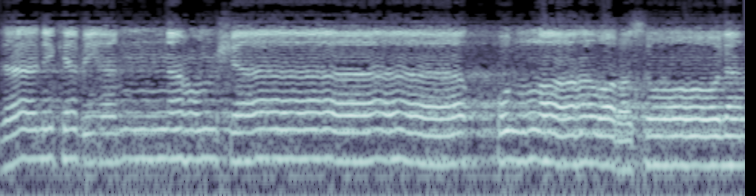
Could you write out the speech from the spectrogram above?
ذلك بأنهم شاقوا الله ورسوله.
